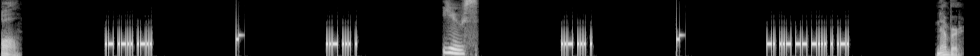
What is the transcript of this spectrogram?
All. Use. Number.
